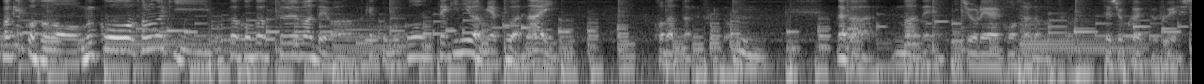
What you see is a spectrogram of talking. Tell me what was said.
まあ、結構その向こうその時僕が告白するまでは結構向こう的には脈はない子だったんですけど。うんなんかまあね一応恋愛コンサルタントですから接触回数増やし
